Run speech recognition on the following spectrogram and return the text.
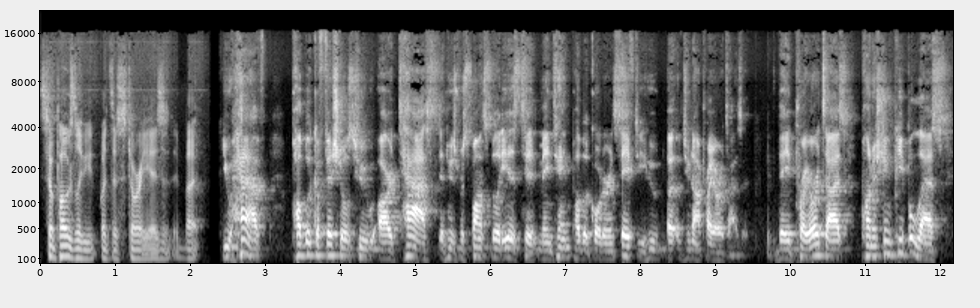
Supposedly what the story is, but you have public officials who are tasked and whose responsibility is to maintain public order and safety who uh, do not prioritize it. They prioritize punishing people less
